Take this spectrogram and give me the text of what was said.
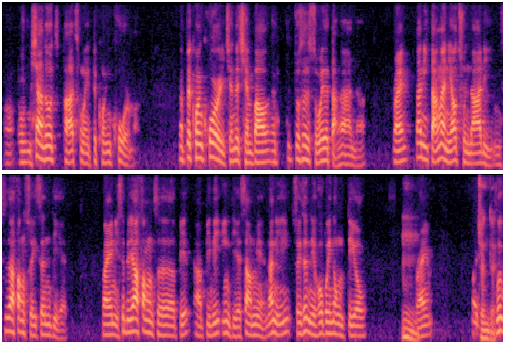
呃，我们现在都把它称为 Bitcoin Core 嘛。那 Bitcoin Core 以前的钱包那就是所谓的档案呢、right？那你档案你要存哪里？你是要放随身碟，right？你是不是要放着别啊比例硬碟上面？那你随身碟会不会弄丢嗯，，right？真的，我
